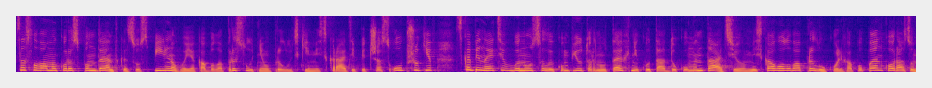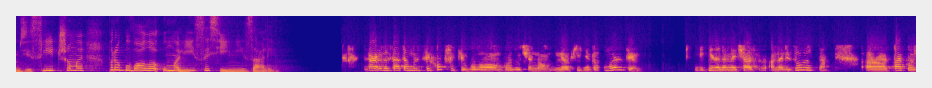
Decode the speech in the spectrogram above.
За словами кореспондентки Суспільного, яка була присутня у Прилуцькій міськраді під час обшуків, з кабінетів виносили комп'ютерну техніку та документацію. Міська голова Прилук Ольга Попенко разом зі слідчими перебувала у малій сесійній залі. За результатами цих обшуків було вилучено необхідні документи, які на даний час аналізуються. Е, Також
